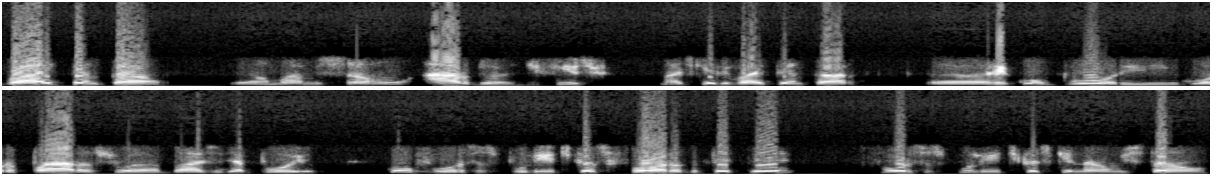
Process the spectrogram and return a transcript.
vai tentar, é uma missão árdua, difícil, mas que ele vai tentar uh, recompor e incorporar a sua base de apoio com forças políticas fora do PT, forças políticas que não estão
